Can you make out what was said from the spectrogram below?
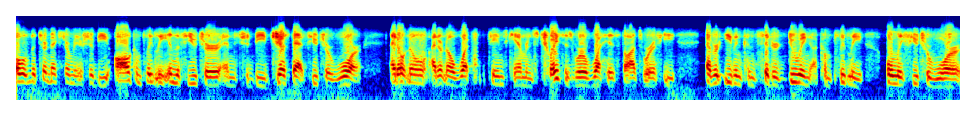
oh, the ter- next Terminator should be all completely in the future and it should be just that future war. I don't know. I don't know what James Cameron's choices were, what his thoughts were, if he ever even considered doing a completely only future war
